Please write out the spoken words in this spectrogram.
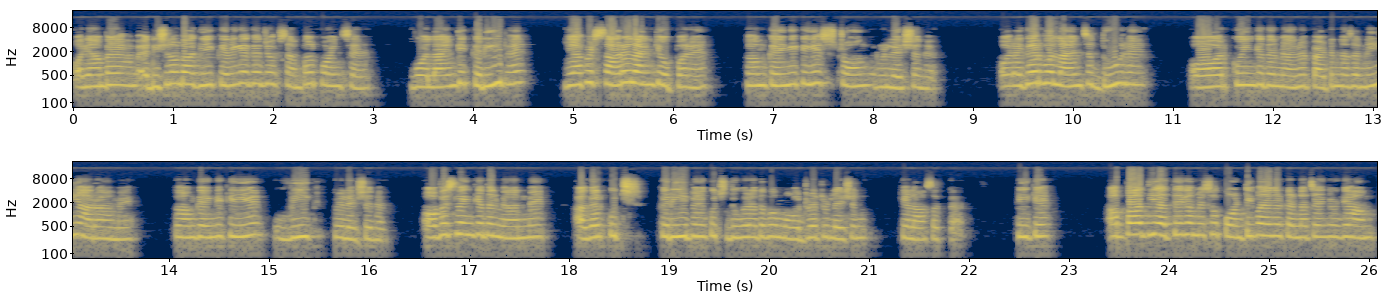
और यहाँ पे हम एडिशनल बात ये करेंगे अगर जो सैंपल पॉइंट्स हैं, वो लाइन के करीब हैं या फिर सारे लाइन के ऊपर हैं तो हम कहेंगे कि ये स्ट्रॉन्ग रिलेशन है। और अगर वो लाइन से दूर है और कोई इनके दरमियान में पैटर्न नज़र नहीं आ रहा हमें तो हम कहेंगे कि ये वीक रिलेशन है। ऑब्वियसली इनके दरमियान में अगर कुछ करीब हैं, कुछ दूर हैं तो वो मॉडरेट रिलेशन कहला सकता है। ठीक है? अब बात ये आती है कि हम इसको क्वान्टिफाई अगर करना चाहें, क्योंकि हम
